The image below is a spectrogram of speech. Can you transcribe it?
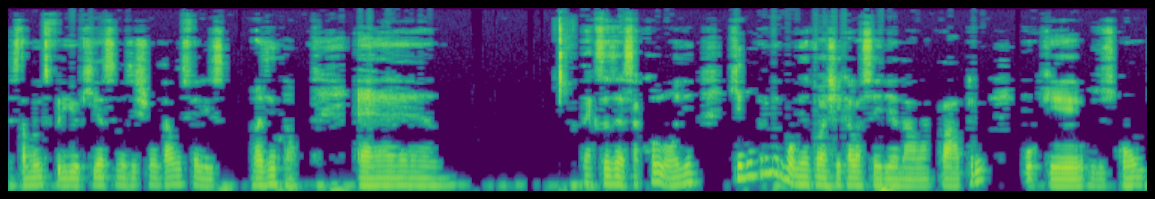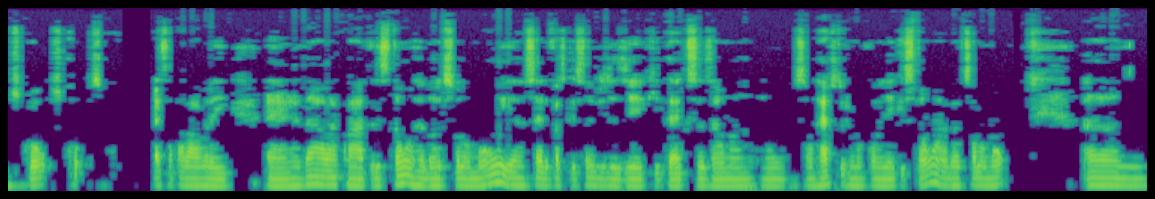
Está muito frio aqui, a sinusite não tá muito feliz. Mas então. É Texas é essa colônia, que num primeiro momento eu achei que ela seria da ala 4, porque os escombros, essa palavra aí, é, da ala 4 estão ao redor de Salomão, e a série faz questão de dizer que Texas é uma, um, são restos de uma colônia que estão ao redor de Salomão. Um,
